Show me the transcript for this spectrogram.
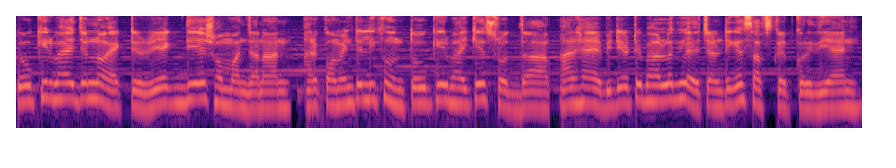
তৌকির ভাইয়ের জন্য একটি রিয়েক্ট দিয়ে সম্মান জানান। আর কমেন্টে লিখুন, তৌকির ভাইকে শ্রদ্ধা। আর হ্যাঁ ভিডিওটি ভালো লাগলে চ্যানেলটিকে সাবস্ক্রাইব করে দিয়েন।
